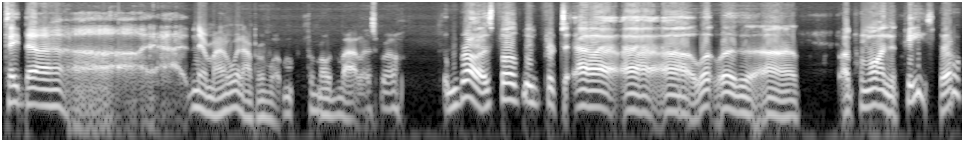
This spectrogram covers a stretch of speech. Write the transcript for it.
take the. Uh, never mind, we're not promoting promoting violence, bro. bro, it's supposed to be uh, uh, uh, what was? Uh, uh, promoting the peace, bro.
